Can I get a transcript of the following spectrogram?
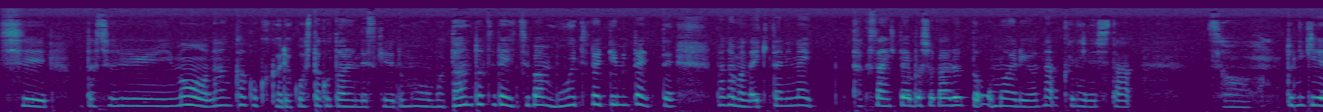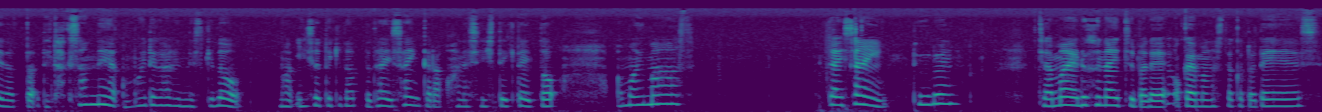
し私も何カ国か旅行したことあるんですけれども、まあ、ダントツで一番もう一度行ってみたいってまだまだ行き足りないたくさん行きたい場所があると思えるような国でした。そう本当に綺麗だった。でたくさんね思い出があるんですけど、まあ、印象的だった第3位からお話ししていきたいと思います。第3位トゥルン。ジャマエル船市場でお買い物したことです。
